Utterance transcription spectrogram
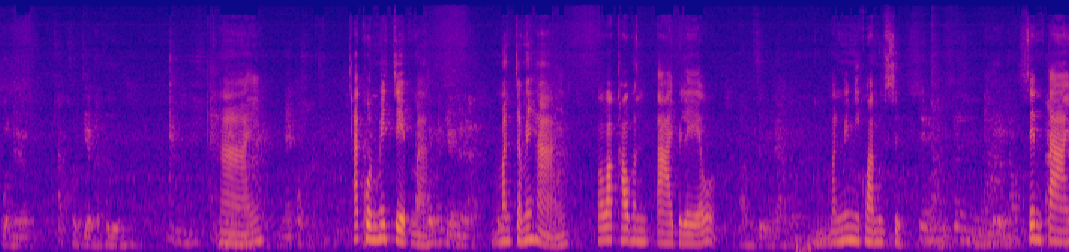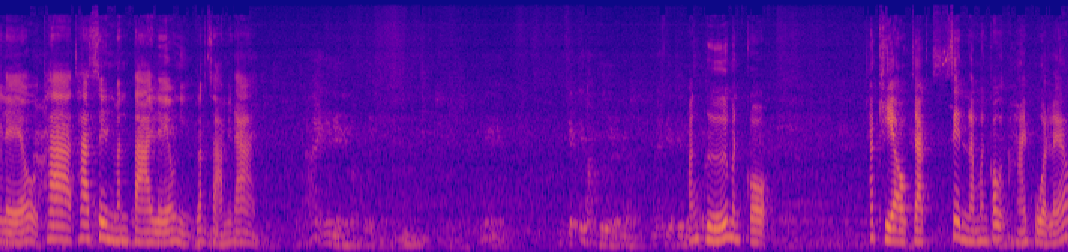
ปวดเนี่ยถ้าคนเจ็บนะคือหายยังไงก็หายถ้าคนไม่เจ็บถ้าอะคนไม่เจ็บเลยนะมันจะไม่หาย เพราะว่าเขามันตายไปแล้วความรู้สึกไม่ได้ มันไม่มีความรู้สึก เส้นตายแล้ว ถ้าถ้าเส้นมันตายแล้วนี่ รักษาไม่ได้พังผือมันเจ็บที่พังผืดแล้วเนี่ยไม่ได้เจ็บที่พังผืดมันเกาะ ถ้าเคลียร์ออกจากเส้นแล้วมันก็หายปวดแล้ว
